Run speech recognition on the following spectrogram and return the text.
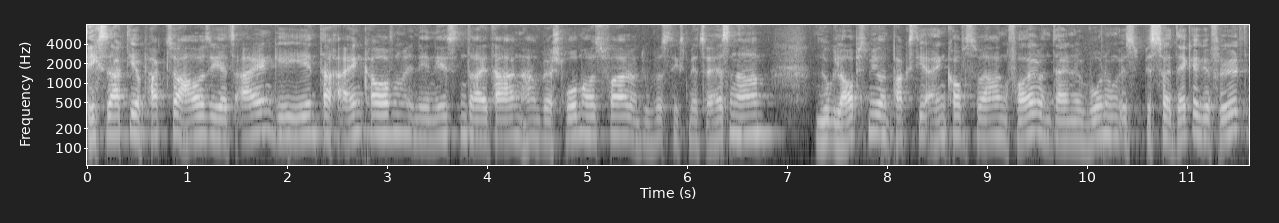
Ich sag dir, pack zu Hause jetzt ein, geh jeden Tag einkaufen. In den nächsten drei Tagen haben wir Stromausfall und du wirst nichts mehr zu essen haben. Und du glaubst mir und packst die Einkaufswagen voll und deine Wohnung ist bis zur Decke gefüllt.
